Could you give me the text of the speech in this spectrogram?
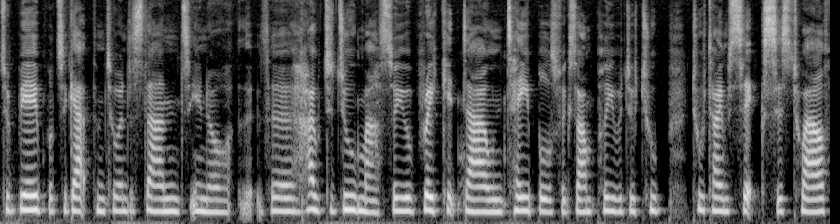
to be able to get them to understand, you know, the, the how to do math. So you break it down, tables, for example, you would do two two times six is twelve,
